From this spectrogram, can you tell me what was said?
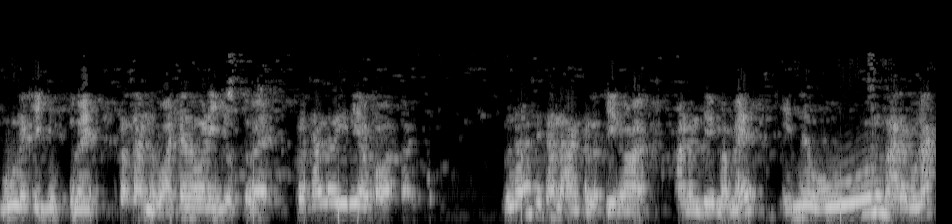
මූලකී යුක්තව ප්‍රසන්න වචන වලින් යුක්තව ප්‍රසන්න ඉරියව් පවත්වන්න. උන්වහන්සේ සඳහන් කළා තියෙනවා ආනන්දේ මම ඉන්න ඕනම අරමුණක්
